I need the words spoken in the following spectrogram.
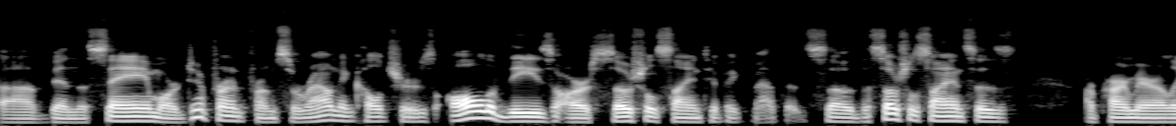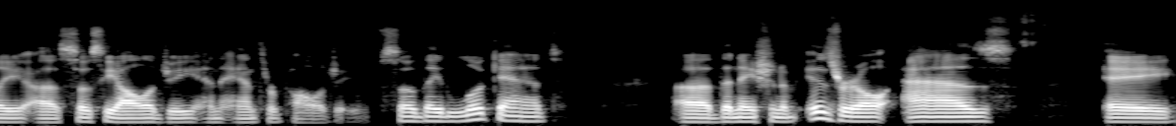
uh, been the same or different from surrounding cultures. All of these are social scientific methods. So the social sciences are primarily uh, sociology and anthropology. So they look at uh, the nation of Israel as a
